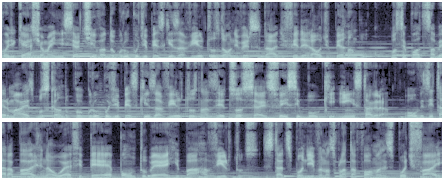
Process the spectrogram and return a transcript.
Podcast é uma iniciativa do Grupo de Pesquisa Virtus da Universidade Federal de Pernambuco. Você pode saber mais buscando por Grupo de Pesquisa Virtus nas redes sociais Facebook e Instagram, ou visitar a página ufpe.br/virtus. Está disponível nas plataformas Spotify,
